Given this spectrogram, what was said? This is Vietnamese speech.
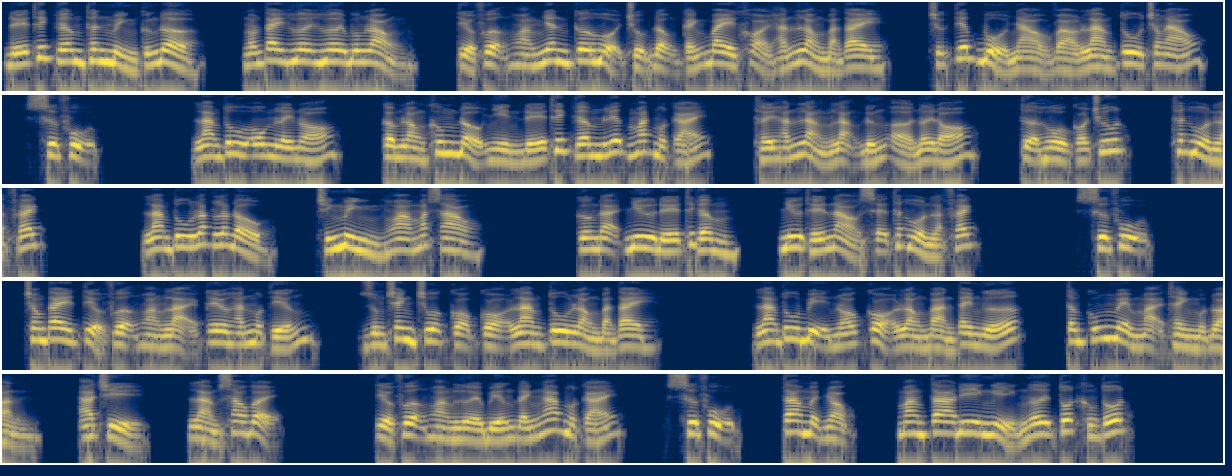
Đế thích âm thân mình cứng đờ, ngón tay hơi hơi buông lỏng, tiểu phượng hoàng nhân cơ hội chụp động cánh bay khỏi hắn lòng bàn tay, trực tiếp bổ nhào vào làm Tu trong áo, sư phụ. làm Tu ôm lấy nó, cầm lòng không đậu nhìn đế thích âm liếc mắt một cái, thấy hắn lẳng lặng đứng ở nơi đó, tựa hồ có chút, thất hồn lạc phách. Lam Tu lắc lắc đầu, chính mình hoa mắt sao. Cương đại như đế thích âm, như thế nào sẽ thất hồn lạc phách. Sư phụ, trong tay tiểu phượng hoàng lại kêu hắn một tiếng, dùng chanh chua cọ cọ Lam Tu lòng bàn tay. Lam Tu bị nó cọ lòng bàn tay ngứa, tâm cũng mềm mại thành một đoàn, a chỉ, làm sao vậy? Tiểu phượng hoàng lười biếng đánh ngáp một cái, sư phụ, ta mệt nhọc, mang ta đi nghỉ ngơi tốt không tốt.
